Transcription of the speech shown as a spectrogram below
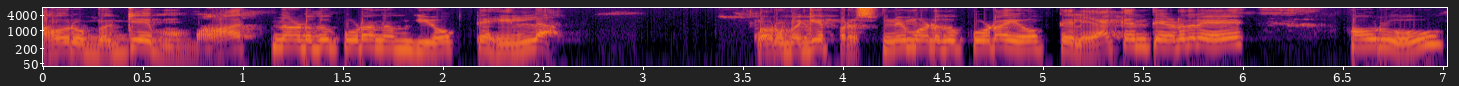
ಅವ್ರ ಬಗ್ಗೆ ಮಾತನಾಡೋದು ಕೂಡ ನಮ್ಗೆ ಯೋಗ್ಯತೆ ಇಲ್ಲ. ಅವ್ರ ಬಗ್ಗೆ ಪ್ರಶ್ನೆ ಮಾಡೋದು ಕೂಡ ಯೋಗ್ಯತೆ ಇಲ್ಲ. ಯಾಕಂತ ಹೇಳಿದ್ರೆ ಅವರು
